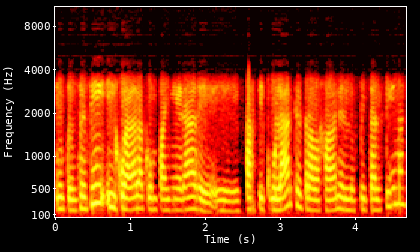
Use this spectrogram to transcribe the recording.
Entonces sí, igual a la compañera de eh, particular que trabajaba en el hospital CIMA,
